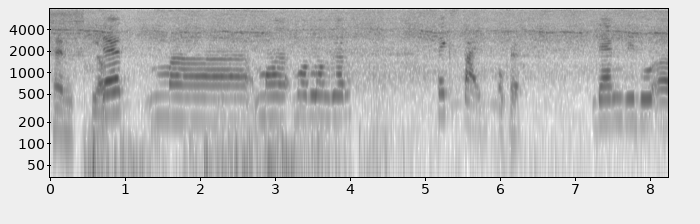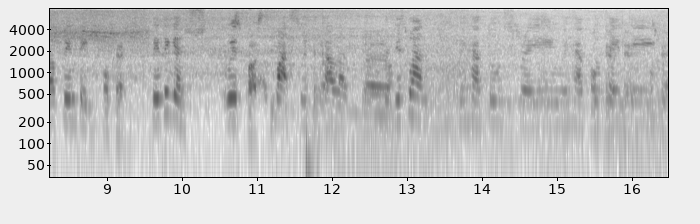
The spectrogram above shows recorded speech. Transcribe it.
tent. Yeah. That ma- more, more longer takes time. Okay. Then we do uh, printing. Okay. Printing is with Fast. fast with the Yeah. color. Yeah, yeah, But this one we have to spraying, we have to Okay, okay, painting. okay.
